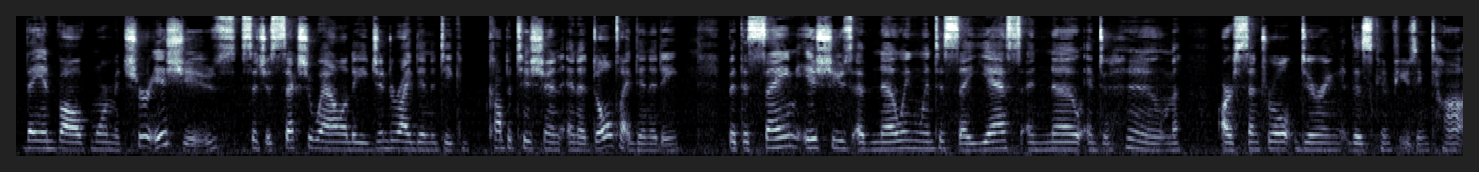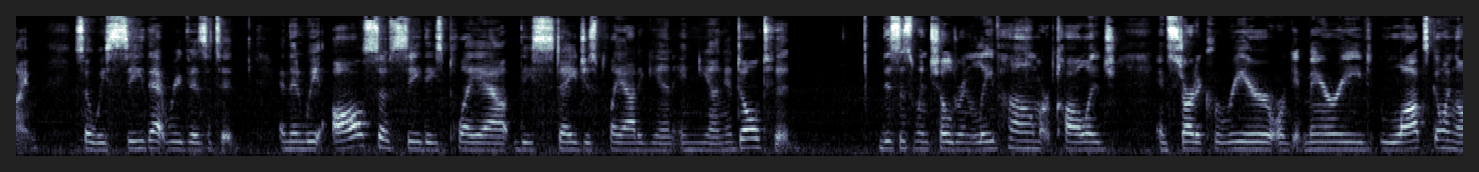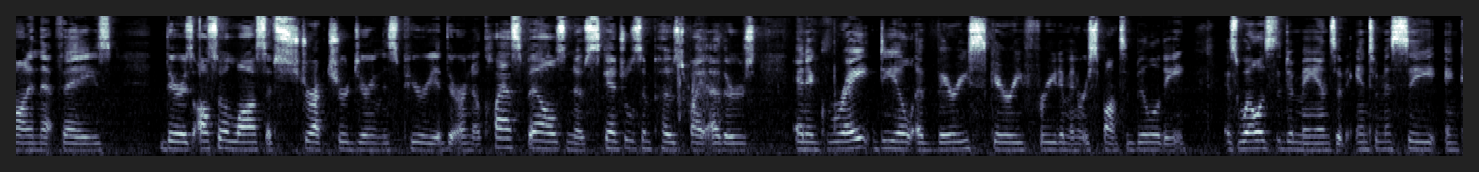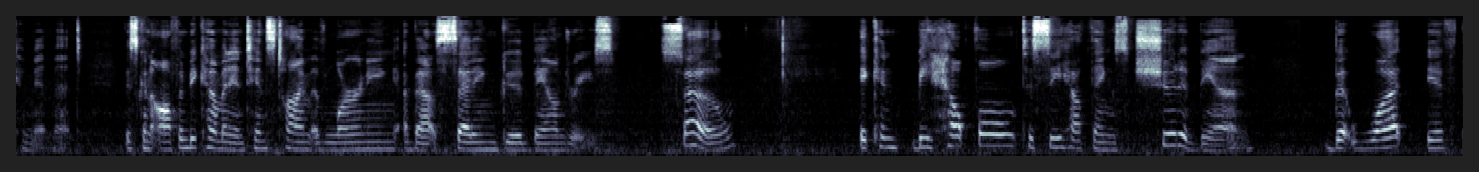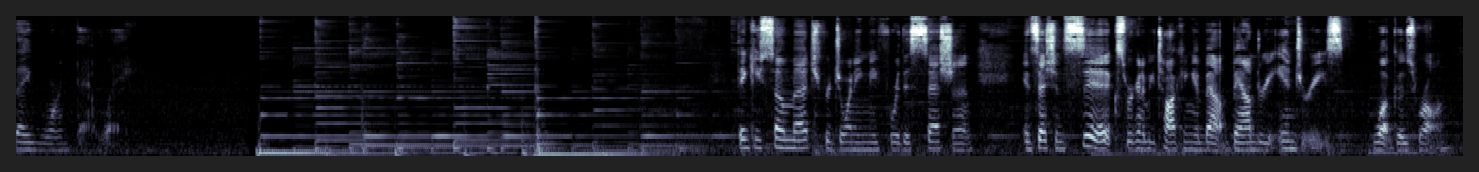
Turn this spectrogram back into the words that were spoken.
They involve more mature issues such as sexuality, gender identity, competition, and adult identity, but the same issues of knowing when to say yes and no and to whom are central during this confusing time. So we see that revisited. And then we also see these play out, these stages play out again in young adulthood. This is when children leave home or college and start a career or get married. Lots going on in that phase. There is also a loss of structure during this period. There are no class bells, no schedules imposed by others, and a great deal of very scary freedom and responsibility, as well as the demands of intimacy and commitment. This can often become an intense time of learning about setting good boundaries. So, it can be helpful to see how things should have been, but what if they weren't that way? Thank you so much for joining me for this session. In session six, we're going to be talking about boundary injuries what goes wrong.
